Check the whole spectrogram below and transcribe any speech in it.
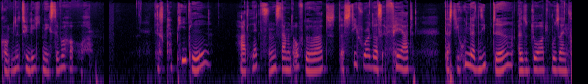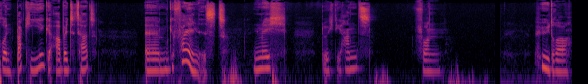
kommt natürlich nächste Woche auch. Das Kapitel hat letztens damit aufgehört, dass Steve Rogers erfährt, dass die 107., also dort, wo sein Freund Bucky gearbeitet hat, ähm, gefallen ist. Nämlich durch die Hand von Hydra.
